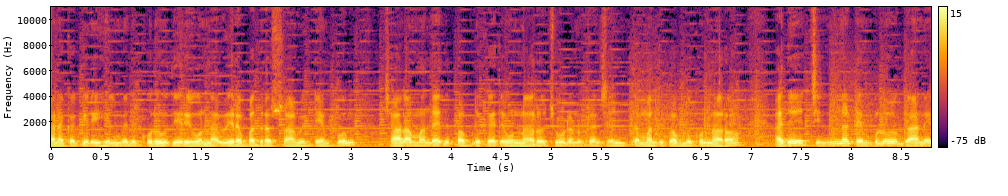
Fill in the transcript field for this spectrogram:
కనకగిరి హిల్ మీద కొలువు తీరి ఉన్న వీరభద్ర స్వామి టెంపుల్. చాలామంది అయితే పబ్లిక్ అయితే ఉన్నారు. చూడండి ఫ్రెండ్స్ ఎంతమంది పబ్లిక్ ఉన్నారో. అదే చిన్న టెంపుల్ కానీ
